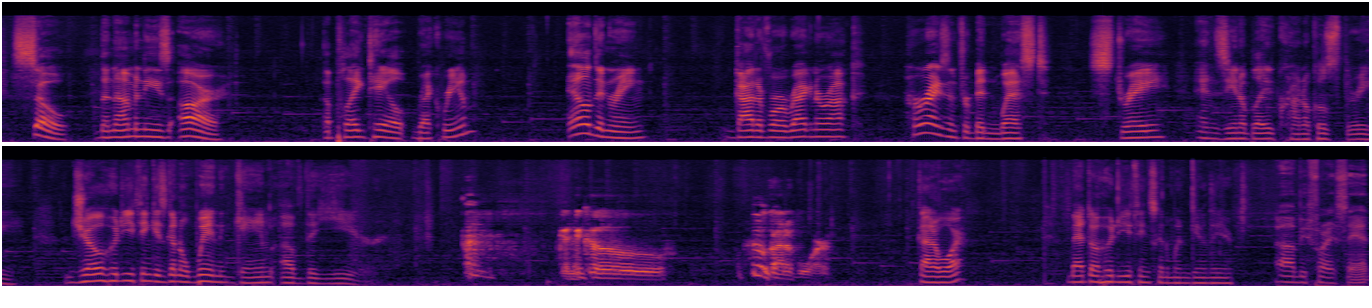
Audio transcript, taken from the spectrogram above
so the nominees are A Plague Tale Requiem, Elden Ring, God of War Ragnarok, Horizon Forbidden West, Stray, and Xenoblade Chronicles 3. Joe, who do you think is going to win Game of the Year? I'm gonna go. Oh, God of War. God of War? Beto, who do you think is going to win Game of the Year? Uh, before I say it,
